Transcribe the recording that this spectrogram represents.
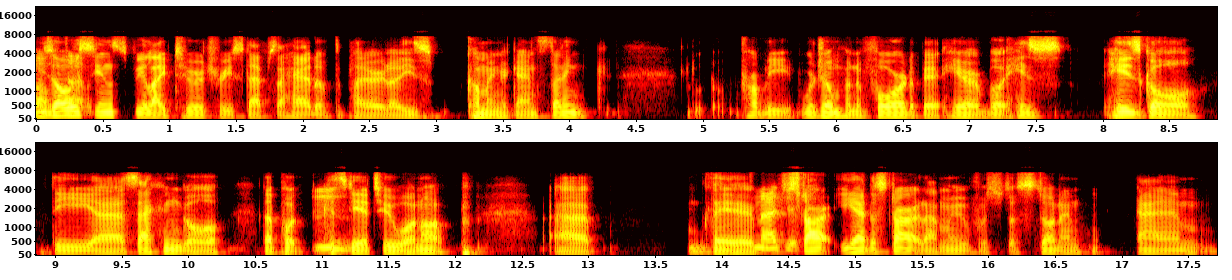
he's always time. seems to be like two or three steps ahead of the player that he's coming against. I think probably we're jumping forward a bit here, but his his goal, the uh, second goal that put Mm. Castilla two one up, uh, the Magic. start, yeah, the start of that move was just stunning. Um,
